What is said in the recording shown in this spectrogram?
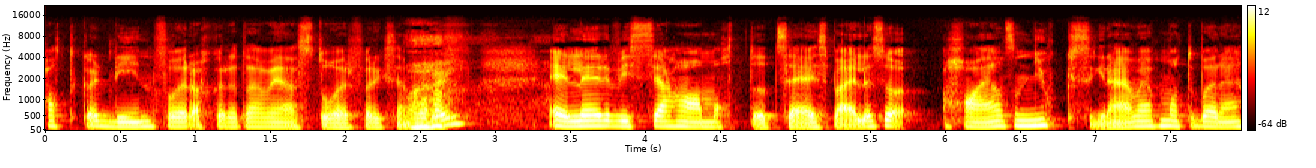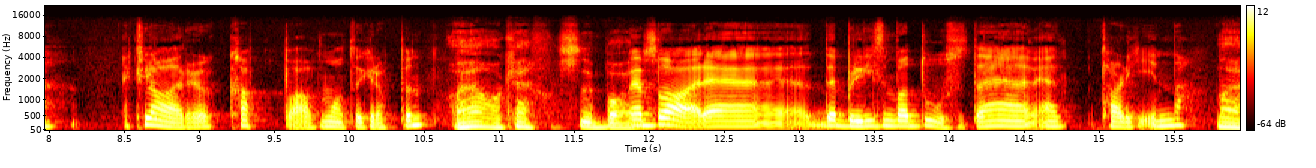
hatt gardin for akkurat der hvor jeg står, for eksempel. Eller hvis jeg har måttet se i speilet, så har jeg en sånn juksegreie hvor jeg på en måte bare jeg klarer å kappe av på en måte kroppen. Ah, ja, ok. Så du bare, bare, det blir liksom bare dosete. Jeg, jeg tar det ikke inn, da. Nei,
